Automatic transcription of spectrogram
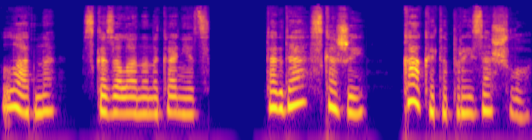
«Ладно», — сказала она наконец, Тогда скажи, как это произошло?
